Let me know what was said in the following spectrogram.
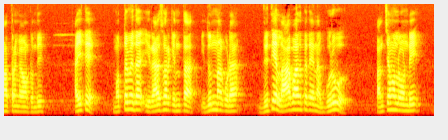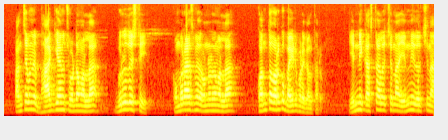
మాత్రంగా ఉంటుంది. అయితే మొత్తం మీద ఈ రాశి వారికి ఇంత ఇదున్నా కూడా ద్వితీయ లాభాధిపతి అయిన గురువు పంచమంలో ఉండి పంచమని భాగ్యాన్ని చూడడం వల్ల గురు దృష్టి కుంభరాశి మీద ఉండడం వల్ల కొంతవరకు బయటపడగలుగుతారు. ఎన్ని కష్టాలు వచ్చినా ఎన్ని ఇది వచ్చినా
